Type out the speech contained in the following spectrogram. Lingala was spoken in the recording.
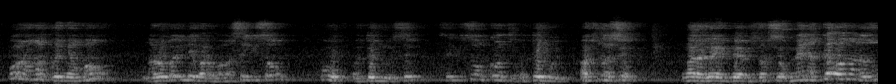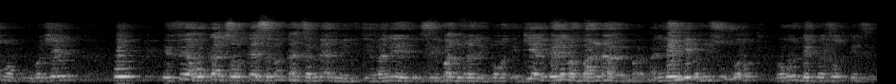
mpona nga premièrement nalobaki nde bato babasengiso po batomoli sengiso contre batomoli abstention nga nalai mpe abstention mais na ka wana nazoma encourage po efaire okati orchestre bakati ya mer méditerranée c'est pas donner les porte qui ebele babanda balembi bamosusu bakotdepase orchestre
